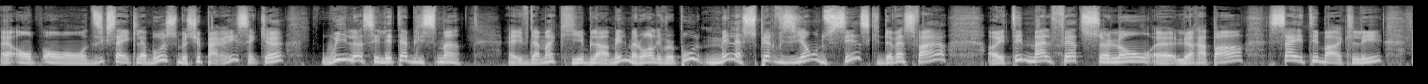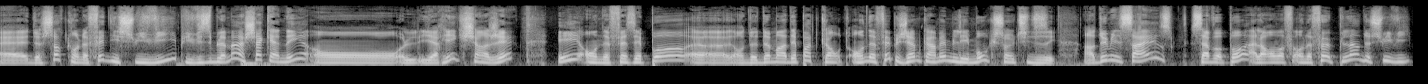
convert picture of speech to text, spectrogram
on, on dit que ça éclabousse, M. Paré, c'est que oui, là, c'est l'établissement évidemment, qui est blâmé, le manoir Liverpool, mais la supervision du CIS qui devait se faire a été mal faite selon euh, le rapport. Ça a été bâclé, euh, de sorte qu'on a fait des suivis, puis visiblement, à chaque année, il n'y a rien qui changeait et on ne faisait pas, on ne demandait pas de compte. On a fait, puis j'aime quand même les mots qui sont utilisés. En 2016, ça va pas, alors on, on a fait un plan de suivi.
